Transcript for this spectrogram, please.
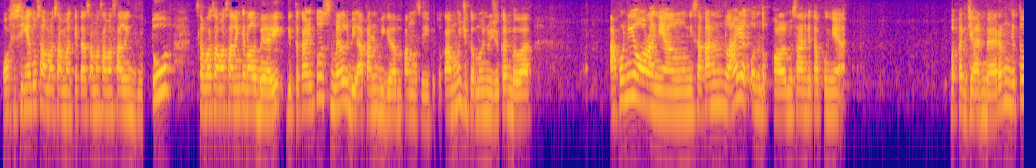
posisinya tuh sama-sama kita sama-sama saling butuh, sama-sama saling kenal baik gitu kan. Itu sebenarnya lebih akan lebih gampang sih gitu. Kamu juga menunjukkan bahwa aku nih orang yang misalkan layak untuk kalau misalkan kita punya pekerjaan bareng gitu,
